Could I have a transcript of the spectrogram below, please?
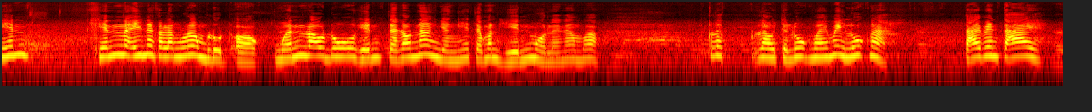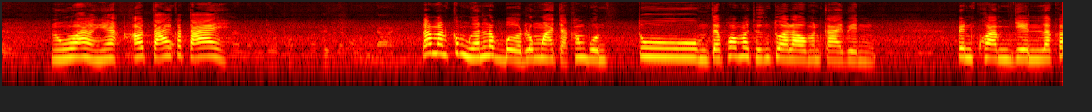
เห็น เห็นไอ้นั่นกำลังเริ่มหลุดออก เหมือนเราดูเห็นแต่เรานั่งอย่างนี้ แต่มันเห็นหมดเลยนะว่าเราจะลุกไหมไม่ลุกน่ะตายเป็นตายหนูว่าอย่างเงี้ยเอาตายก็ตาย แล้วมันก็เหมือนระเบิดลงมาจากข้างบนตูม แต่พอมาถึงตัวเรามันกลายเป็นเป็นความเย็นแล้วก็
